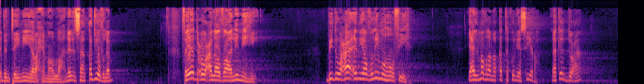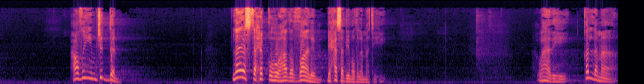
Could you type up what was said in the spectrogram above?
ابن تيمية رحمه الله أن الإنسان قد يظلم فيدعو على ظالمه بدعاء يظلمه فيه. يعني المظلمة قد تكون يسيرة لكن الدعاء عظيم جدا. لا يستحقه هذا الظالم بحسب مظلمته. وهذه قلما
